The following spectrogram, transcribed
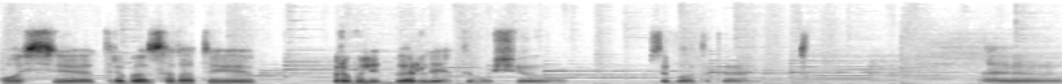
Ось е, треба згадати про виліт Берлі, тому що це була така е,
